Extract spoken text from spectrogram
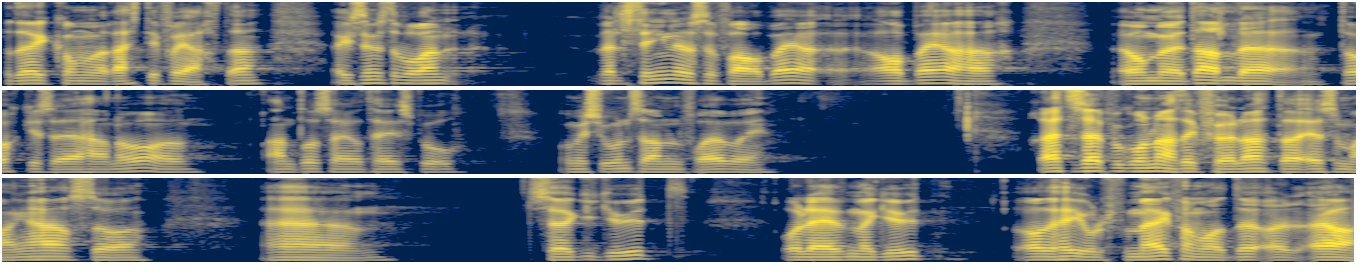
Og det kommer rett ifra hjertet. Jeg syns det har vært en velsignelse for arbeidet, arbeidet her. Å møte alle dere som er her nå, og andre som hører til i spor og Misjonssalen for øvrig. Rett og slett pga. at jeg føler at det er så mange her som eh, søker Gud og lever med Gud. Og det har hjulpet meg på en måte ja,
